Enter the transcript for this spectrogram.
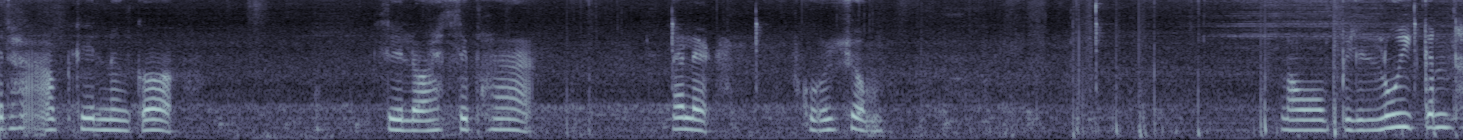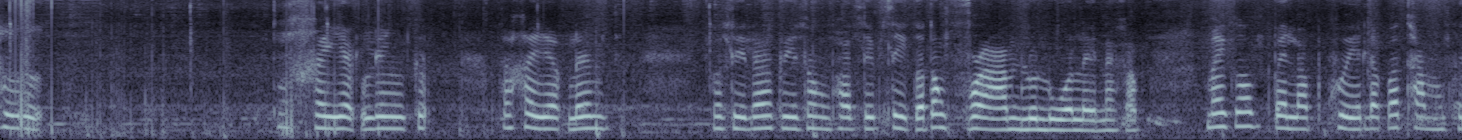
จถ้าอัพคินหนึ่งก็ 415นั่นแหละคุณผู้ชม เราไปลุยกันเถอะ ถ้าใครอยากเล่นก็ถ้าใครอยากเล่นกอซิล่าปี2014 ก็ต้องฟาร์มรัวๆเลยนะครับ ไม่ก็ไปรับเควสแล้วก็ทำเคว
